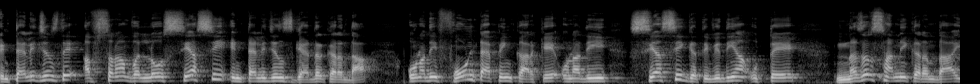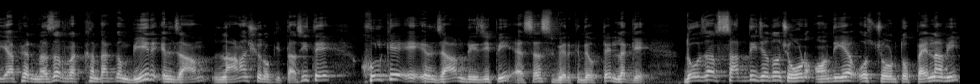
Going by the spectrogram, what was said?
ਇੰਟੈਲੀਜੈਂਸ ਦੇ ਅਫਸਰਾਂ ਵੱਲੋਂ ਸਿਆਸੀ ਇੰਟੈਲੀਜੈਂਸ ਗੈਦਰ ਕਰਨ ਦਾ, ਉਹਨਾਂ ਦੀ ਫੋਨ ਟੈਪਿੰਗ ਕਰਕੇ ਉਹਨਾਂ ਦੀ ਸਿਆਸੀ ਗਤੀਵਿਧੀਆਂ ਉੱਤੇ ਨਜ਼ਰਸਾਨੀ ਕਰਨ ਦਾ ਜਾਂ ਫਿਰ ਨਜ਼ਰ ਰੱਖਣ ਦਾ ਗੰਭੀਰ ਇਲਜ਼ਾਮ ਲਾਣਾ ਸ਼ੁਰੂ ਕੀਤਾ ਸੀ ਤੇ ਖੁੱਲ ਕੇ ਇਹ ਇਲਜ਼ਾਮ ਡੀਜੀਪੀ ਐਸਐਸ ਵਿਰਕ ਦੇ ਉੱਤੇ ਲੱਗੇ। 2007 ਦੀ ਜਦੋਂ ਚੋਣ ਆਉਂਦੀ ਹੈ, ਉਸ ਚੋਣ ਤੋਂ ਪਹਿਲਾਂ ਵੀ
